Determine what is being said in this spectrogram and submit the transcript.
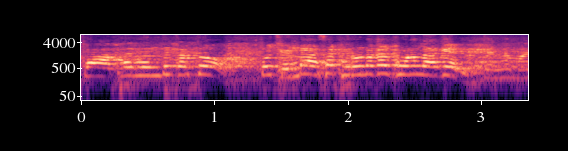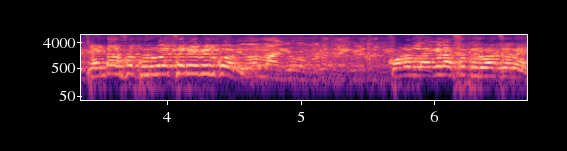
किंवा आपल्या विनंती करतो. तो झेंडा असा फिरवू नका कोणाला लागेल. झेंडा असा फिरवायचा नाही बिलकुल. कोणाला लागेल असं फिरवायचं नाही.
